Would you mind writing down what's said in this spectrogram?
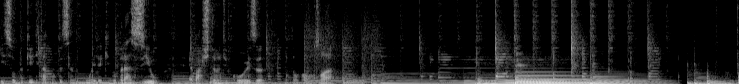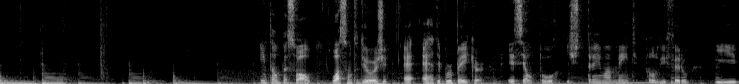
e sobre o que está acontecendo com ele aqui no Brasil. É bastante coisa, então vamos lá. Então, pessoal, o assunto de hoje é Ed Brubaker, esse autor extremamente prolífero e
